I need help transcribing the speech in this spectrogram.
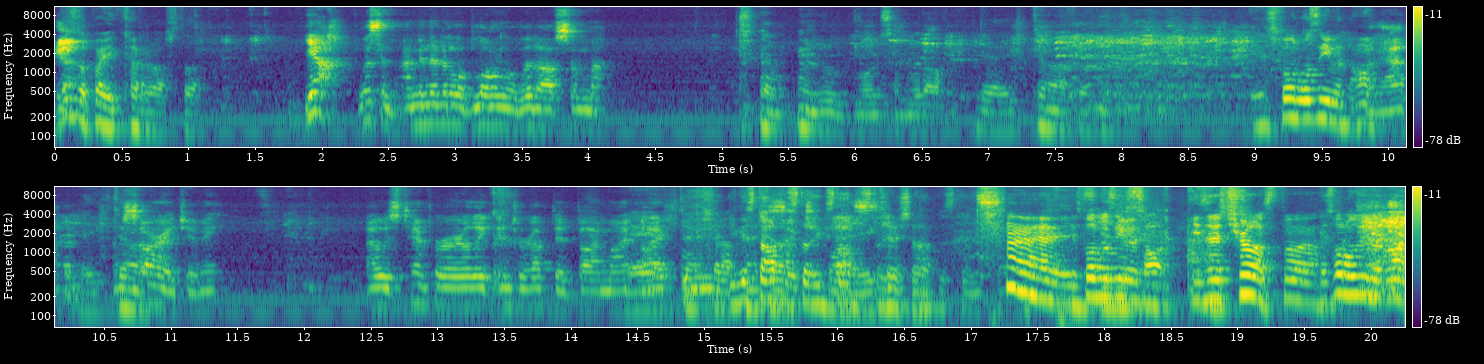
this is the part you cut it off stuff. Yeah, listen, I'm in the middle of blowing the lid off some. Uh, Blowing some lid off. Yeah, you turn it off. yeah. His phone wasn't even on. what happened? Yeah, I'm turn off. sorry, Jimmy. I was temporarily interrupted by my Yeah, yeah, iPhone. it off, You can stop off. it still, you can stop you it can still. turn it off. His phone wasn't even. on. He's a troll still. His phone wasn't even on.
